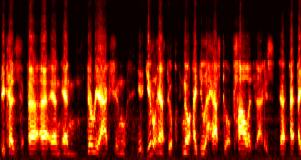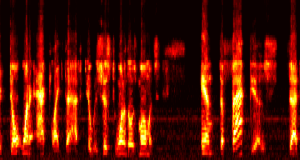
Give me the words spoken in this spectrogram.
Because uh, uh, and and their reaction you, you don't have to no I do have to apologize. I, I don't want to act like that. It was just one of those moments. And the fact is that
